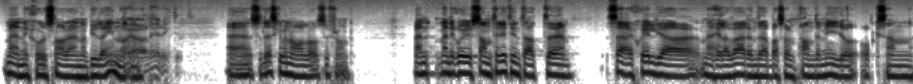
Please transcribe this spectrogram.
människor snarare än att bjuda in dem. Ja, ja, det är riktigt. Eh, Så det ska vi nog hålla oss ifrån. Men, men det går ju samtidigt inte att eh, särskilja när hela världen drabbas av en pandemi och, och sen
